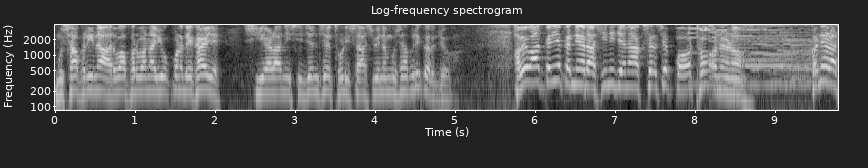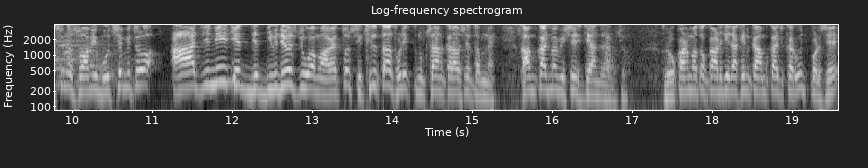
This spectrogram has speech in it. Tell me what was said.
મુસાફરીના હરવા ફરવાના યોગ પણ દેખાય છે. શિયાળાની સિઝન છે, થોડી સાચવીને મુસાફરી કરજો. હવે વાત કરીએ કન્યા રાશિની, જેના અક્ષર છે પઠ અને ણ. કન્યા રાશિનો સ્વામી બુધ છે મિત્રો, આજની જે દિવ- દિવસ જોવામાં આવે તો શિથિલતા થોડીક નુકસાન કરાવશે તમને. કામકાજમાં વિશેષ ધ્યાન રાખજો. રોકાણમાં તો કાળજી રાખીને કામકાજ કરવું જ પડશે.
